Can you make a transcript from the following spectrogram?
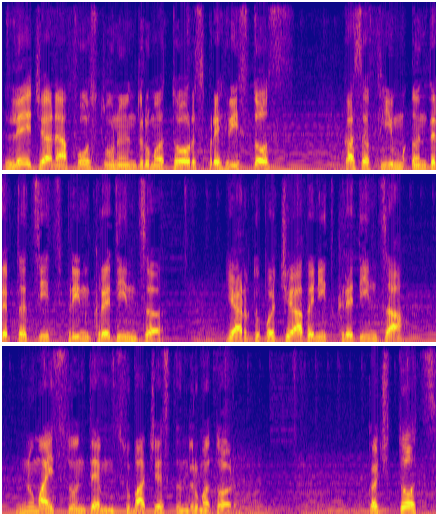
legea ne-a fost un îndrumător spre Hristos, ca să fim îndreptățiți prin credință, iar după ce a venit credința, nu mai suntem sub acest îndrumător. Căci toți,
